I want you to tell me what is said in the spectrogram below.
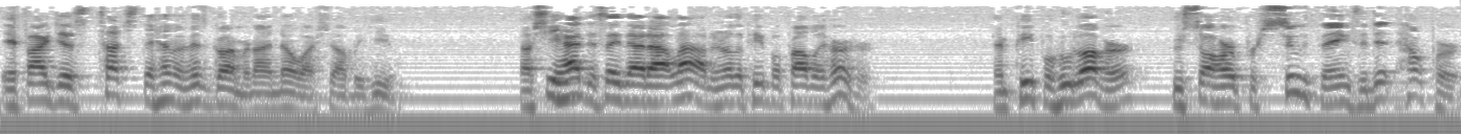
if I just touch the hem of his garment, I know I shall be healed. Now she had to say that out loud and other people probably heard her. And people who love her, who saw her pursue things that didn't help her,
